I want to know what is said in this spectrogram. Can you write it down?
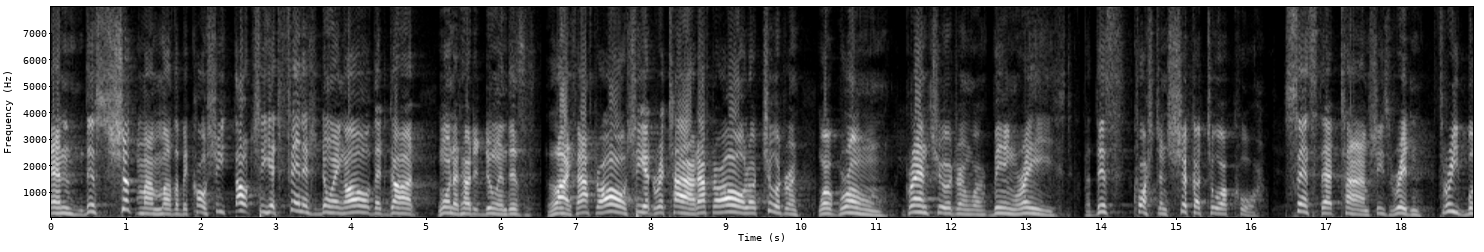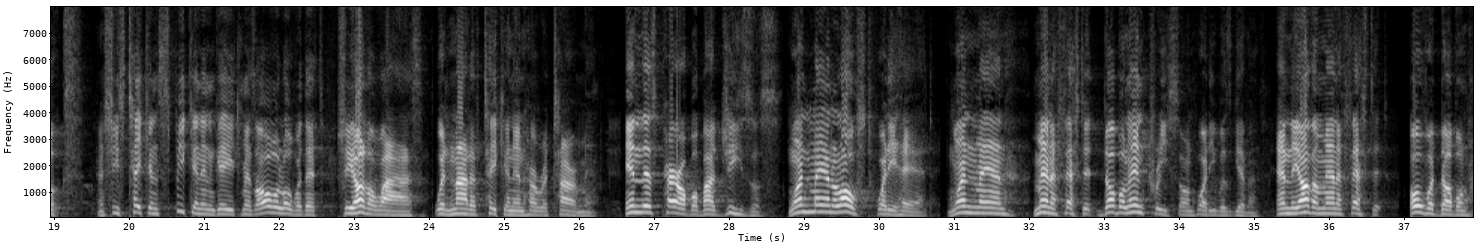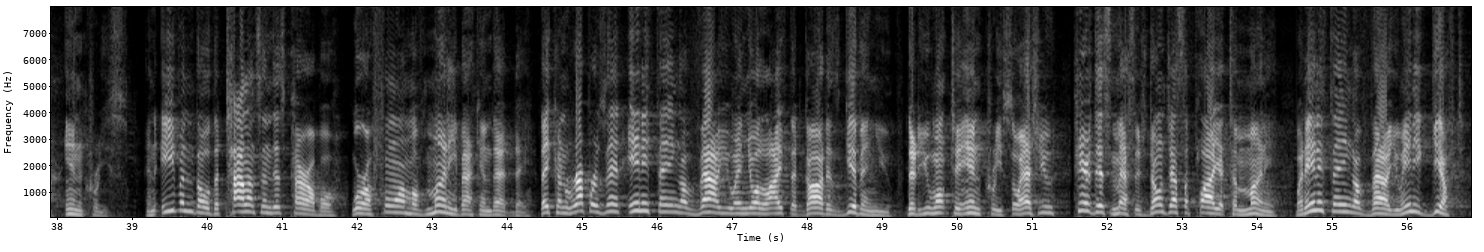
And this shook my mother because she thought she had finished doing all that God wanted her to do in this life. After all, she had retired. After all, her children were grown, grandchildren were being raised. But this question shook her to her core. Since that time, she's written three books and she's taken speaking engagements all over that she otherwise would not have taken in her retirement. In this parable by Jesus, one man lost what he had. One man manifested double increase on what he was given. And the other manifested over double increase. And even though the talents in this parable were a form of money back in that day, they can represent anything of value in your life that God has given you that you want to increase. So as you hear this message, don't just apply it to money, but anything of value, any gift,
